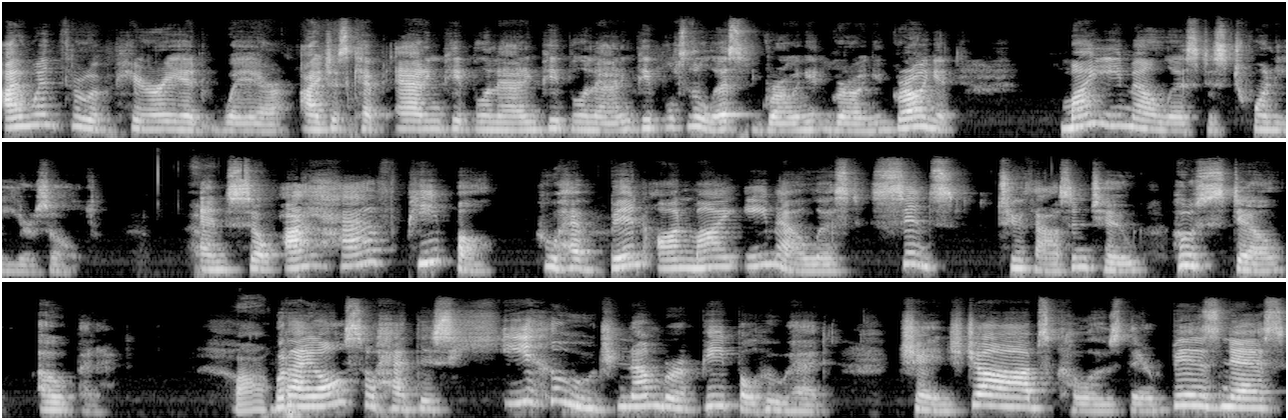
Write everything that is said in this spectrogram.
I went through a period where I just kept adding people and adding people and adding people to the list, growing it, growing it, growing it. My email list is 20 years old. Oh. And so I have people who have been on my email list since 2002 who still open it. Wow But I also had this huge number of people who had changed jobs, closed their business,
